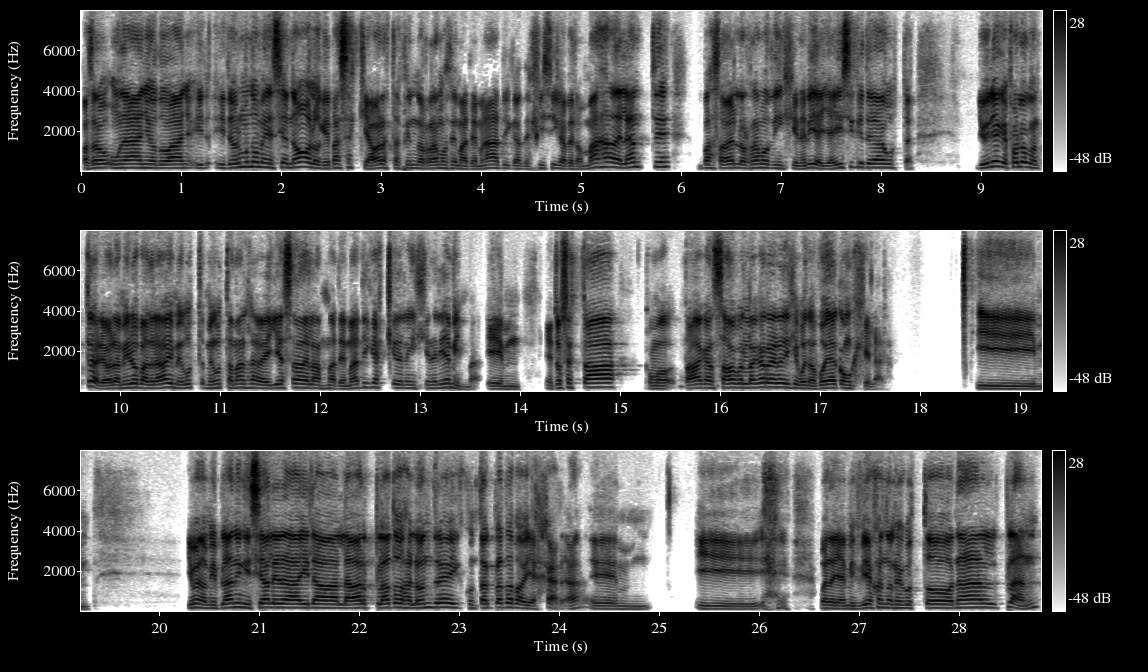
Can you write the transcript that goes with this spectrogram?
pasaron un año, dos años, y, todo el mundo me decía, no, lo que pasa es que ahora estás viendo ramos de matemáticas, de física, pero más adelante vas a ver los ramos de ingeniería y ahí sí que te va a gustar. Yo diría que fue lo contrario, ahora miro para atrás y me gusta, me gusta más la belleza de las matemáticas que de la ingeniería misma. Em, entonces estaba, como estaba cansado con la carrera, dije, bueno, voy a congelar. Y, bueno, mi plan inicial era ir a lavar platos a Londres y juntar plata para viajar. ¿ah? Em, y bueno, ya a mis viejos no les gustó nada el plan.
